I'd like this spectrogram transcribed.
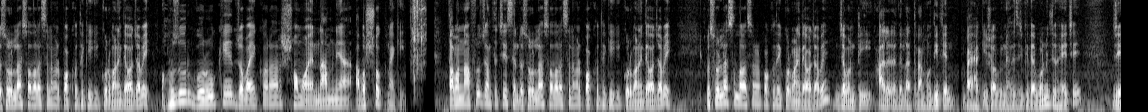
রসুল্লাহ সাল্লাহ সাল্লামের পক্ষ থেকে কি কোরবানি দেওয়া যাবে? হুজুর গরুকে জবাই করার সময় নাম নেওয়া আবশ্যক নাকি? তামান্না আফরুজ জানতে চেয়েছেন রসুল্লাহ সাল্লাহ সাল্লামের পক্ষ থেকে কি কোরবানি দেওয়া যাবে? রসুল্লাহ সাল্লাহ সাল্লামের পক্ষ থেকে কোরবানি দেওয়া যাবে। যেমনটি আল রাদিল্লাহ তালাহু দিতেন, বাইহাকি সব হাদিসের কিতাবে বর্ণিত হয়েছে যে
